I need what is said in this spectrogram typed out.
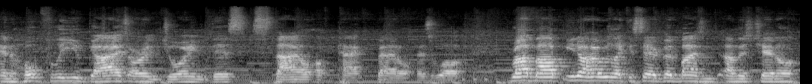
and hopefully you guys are enjoying this style of pack battle as well. Rob Mob, you know how we like to say our goodbyes on this channel.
